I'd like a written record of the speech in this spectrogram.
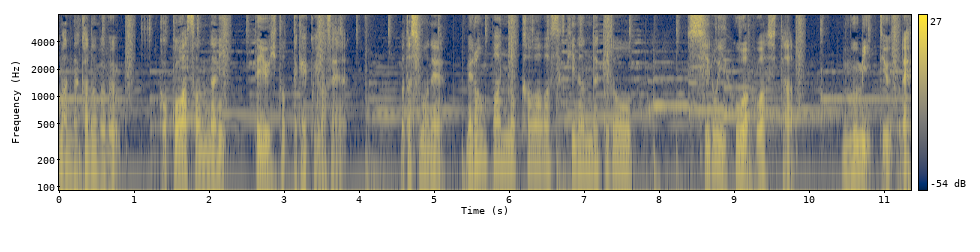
真ん中の部分ここはそんなにっていう人って結構いません？私もねメロンパンの皮は好きなんだけど白いふわふわした無味っていうとね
